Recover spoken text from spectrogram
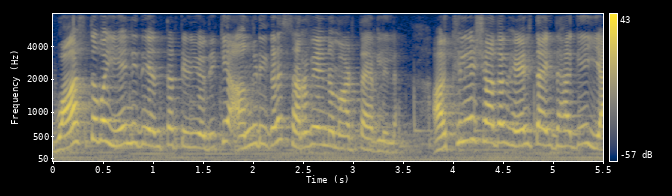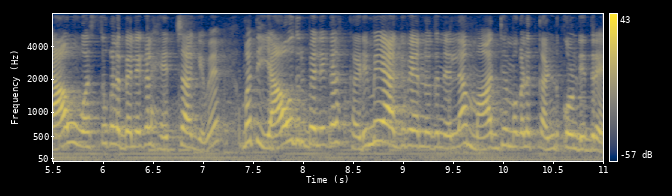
ವಾಸ್ತವ ಏನಿದೆ ಅಂತ ತಿಳಿಯೋದಕ್ಕೆ ಅಂಗಡಿಗಳ ಸರ್ವೆಯನ್ನು ಮಾಡ್ತಾ ಇರಲಿಲ್ಲ. ಅಖಿಲೇಶ್ ಯಾದವ್ ಹೇಳ್ತಾ ಇದ್ದ ಹಾಗೆ ಯಾವ ವಸ್ತುಗಳ ಬೆಲೆಗಳು ಹೆಚ್ಚಾಗಿವೆ ಮತ್ತೆ ಯಾವುದ್ರ ಬೆಲೆಗಳು ಕಡಿಮೆ ಆಗಿವೆ ಅನ್ನೋದನ್ನೆಲ್ಲ ಮಾಧ್ಯಮಗಳು ಕಂಡುಕೊಂಡಿದ್ರೆ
